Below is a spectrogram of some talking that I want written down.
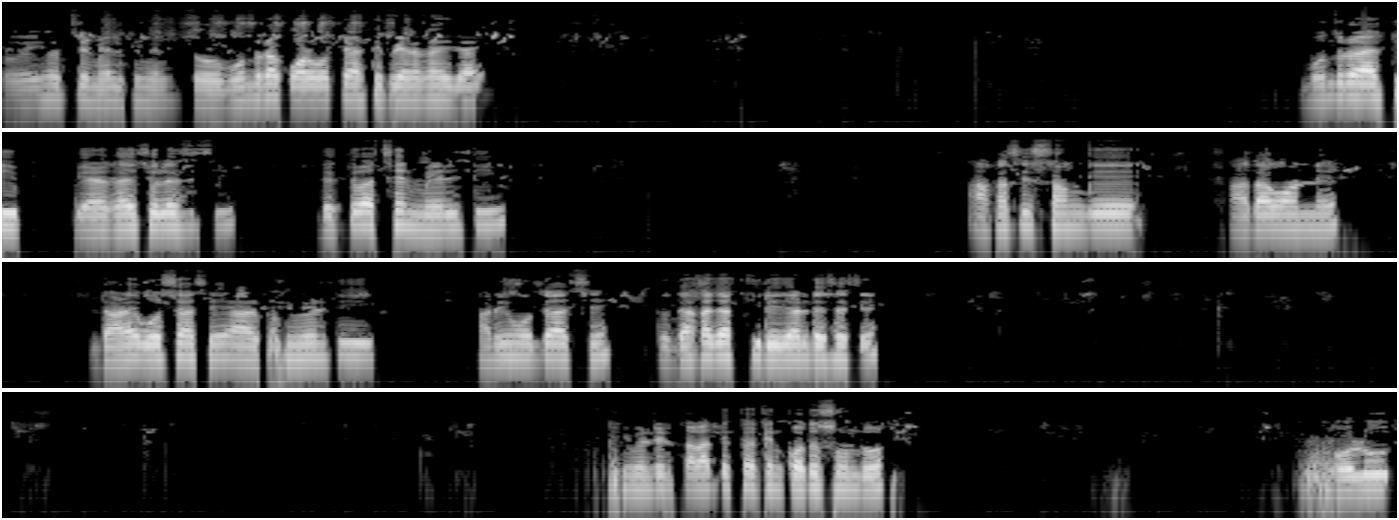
তো এই হচ্ছে মেল ফিমেল তো বন্ধুরা পরবর্তী একটি পেয়ারা গায়ে যায়। বন্ধুরা একটি পেয়ারা গায়ে চলে এসেছি। দেখতে পাচ্ছেন মেলটি আকাশের সঙ্গে সাদা বর্ণের দাঁড়ে বসে আছে আর ফিমেলটি হাড়ির মধ্যে আছে। তো দেখা যাক কী রেজাল্ট এসেছে। ফিমেলটির কালার দেখতে পাচ্ছেন কত সুন্দর। হলুদ।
